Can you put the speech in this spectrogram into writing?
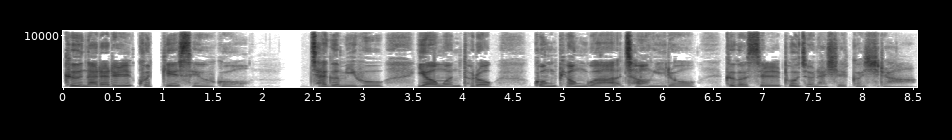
그 나라를 굳게 세우고 자금 이후 영원토록 공평과 정의로 그것을 보존하실 것이라.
